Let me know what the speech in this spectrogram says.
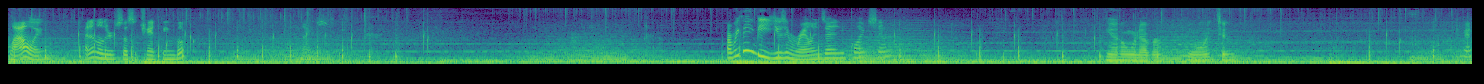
Plowing? I didn't know there was such a chanting book. Nice. Are we going to be using railings at any point soon? Yeah, whenever you want to. Okay.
